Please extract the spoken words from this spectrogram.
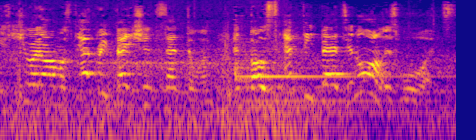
he's cured almost every patient sent to him and boasts empty beds in all his wards.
